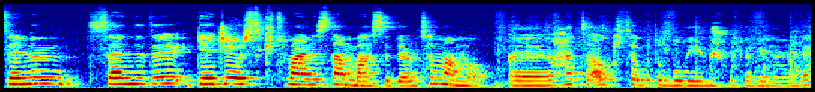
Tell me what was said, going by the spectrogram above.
senin sen dedi gece yarısı kütüphanesinden bahsediyorum tamam mı? Ee, hatta o kitabı da bulayım şurada bir yerde.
